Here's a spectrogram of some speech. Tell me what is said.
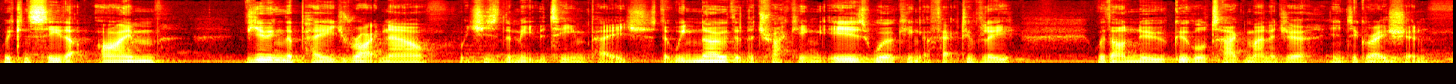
we can see that I'm viewing the page right now, which is the Meet the Team page, that we know that the tracking is working effectively with our new Google Tag Manager integration.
